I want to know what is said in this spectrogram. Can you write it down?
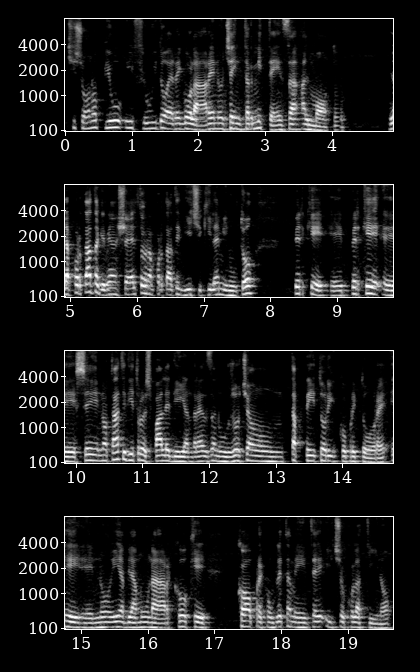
ci sono, più il fluido è regolare, non c'è intermittenza al moto. La portata che abbiamo scelto è una portata di 10 kg al minuto perché, eh, perché eh, se notate dietro le spalle di Andrea Zanuso c'è un tappeto ricopritore e noi abbiamo un arco che copre completamente il cioccolatino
